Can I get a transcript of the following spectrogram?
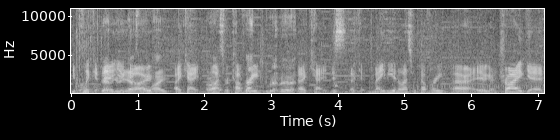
You flick it. There There, you go, yes, the go. way. Okay, All nice right. recovery. Okay, this. Okay, maybe a nice recovery. All right, here we go. Try again.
